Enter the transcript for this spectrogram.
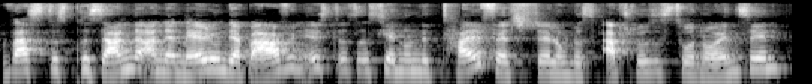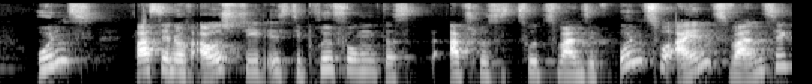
was das Brisante an der Meldung der BaFin ist, das ist ja nur eine Teilfeststellung des Abschlusses 2019 und was ja noch aussteht, ist die Prüfung des Abschlusses 2020 und 2021.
